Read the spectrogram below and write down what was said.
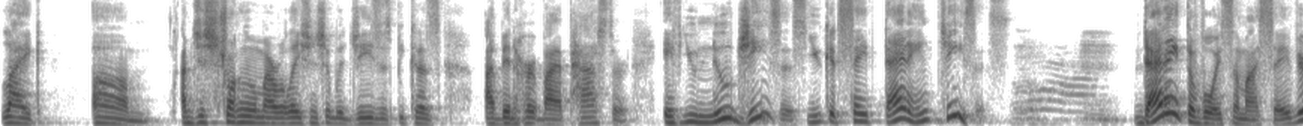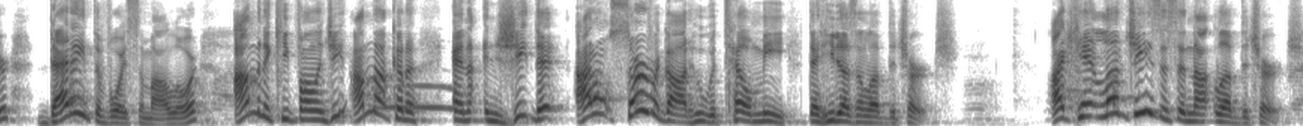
like, um, I'm just struggling with my relationship with Jesus because I've been hurt by a pastor. If you knew Jesus, you could say, that ain't Jesus. That ain't the voice of my Savior. That ain't the voice of my Lord. I'm gonna keep following Jesus. I'm not gonna, and, and Je- there- I don't serve a God who would tell me that he doesn't love the church. I can't love Jesus and not love the church.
